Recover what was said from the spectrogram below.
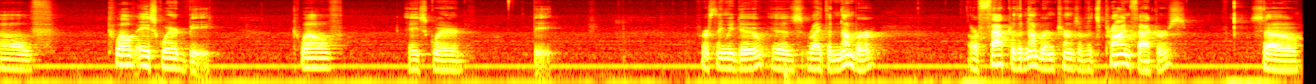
of 12a squared b. 12a squared b. First thing we do is write the number or factor the number in terms of its prime factors. So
